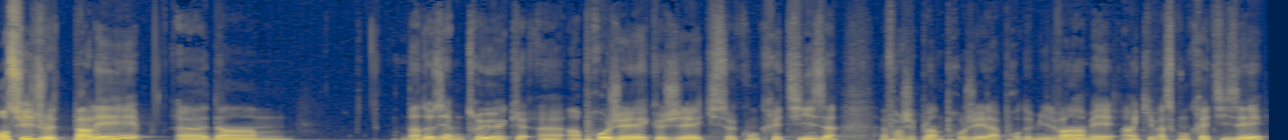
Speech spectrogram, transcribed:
Ensuite, je vais te parler d'un d'un deuxième truc, un projet que j'ai qui se concrétise. Enfin, j'ai plein de projets là pour 2020, mais un qui va se concrétiser.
